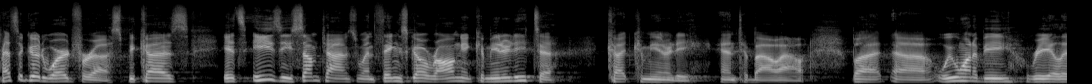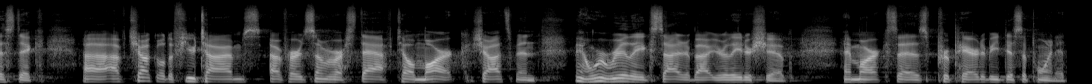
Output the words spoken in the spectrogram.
That's a good word for us because it's easy sometimes when things go wrong in community to cut community and to bow out. But uh, we want to be realistic. Uh, I've chuckled a few times. I've heard some of our staff tell Mark Schatzman, man, we're really excited about your leadership. And Mark says, prepare to be disappointed.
